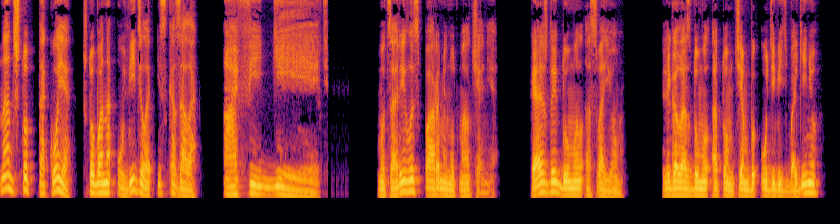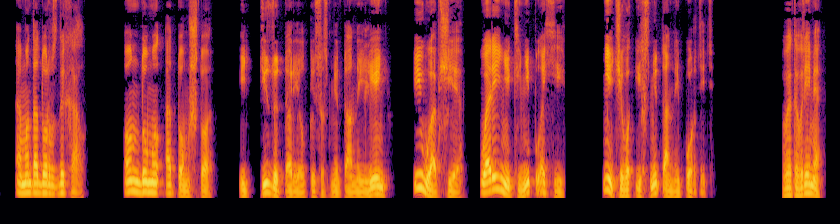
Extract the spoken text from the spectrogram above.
Надо что-то такое, чтобы она увидела и сказала «Офигеть!» Воцарилось пара минут молчания. Каждый думал о своем. Леголас думал о том, чем бы удивить богиню, а Мандадор вздыхал. Он думал о том, что идти за тарелкой со сметаной лень, и вообще, вареники неплохи. Нечего их сметаной портить. В это время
